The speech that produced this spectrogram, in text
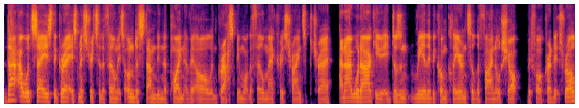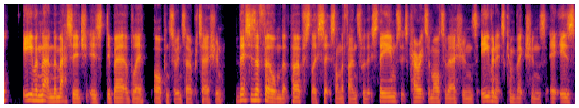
That I would say is the greatest mystery to the film. It's understanding the point of it all and grasping what the filmmaker is trying to portray. And I would argue it doesn't really become clear until the final shot before credits roll. Even then, the message is debatably open to interpretation this is a film that purposely sits on the fence with its themes, its character motivations, even its convictions. It is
